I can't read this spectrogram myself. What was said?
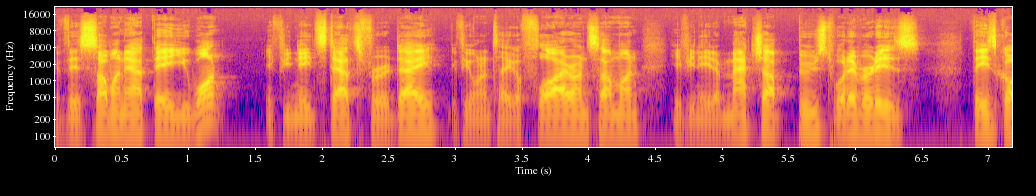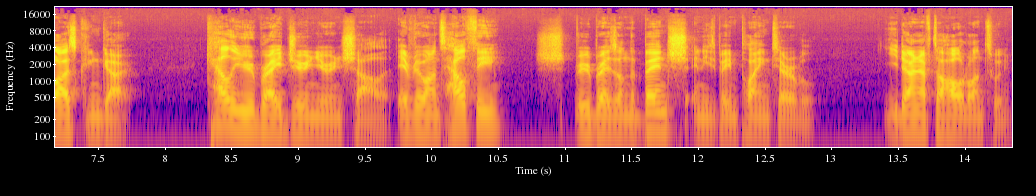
If there's someone out there you want, if you need stats for a day, if you want to take a flyer on someone, if you need a matchup boost, whatever it is, these guys can go. Kelly Oubre Jr. in Charlotte. Everyone's healthy. Oubre's on the bench and he's been playing terrible. You don't have to hold on to him.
